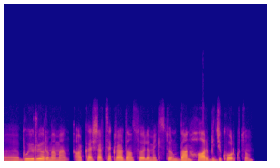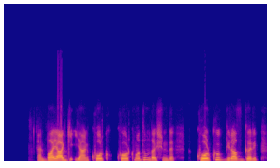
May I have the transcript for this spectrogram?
Ee, buyuruyorum hemen. Arkadaşlar tekrardan söylemek istiyorum. Ben harbici korktum. Yani bayağı yani kork korkmadım da şimdi korku biraz garip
